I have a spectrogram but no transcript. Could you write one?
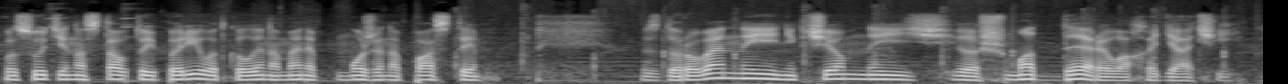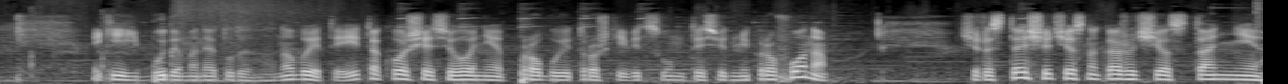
по суті настав той період, коли на мене може напасти здоровенний, нікчемний е, шмат дерева ходячий, який буде мене тут гнобити. І також я сьогодні пробую трошки відсунутись від мікрофона. Через те, що, чесно кажучи, останні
